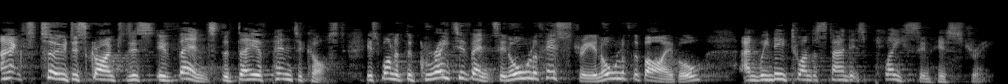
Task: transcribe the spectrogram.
Acts 2 describes this event, the day of Pentecost. It's one of the great events in all of history, in all of the Bible, and we need to understand its place in history.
